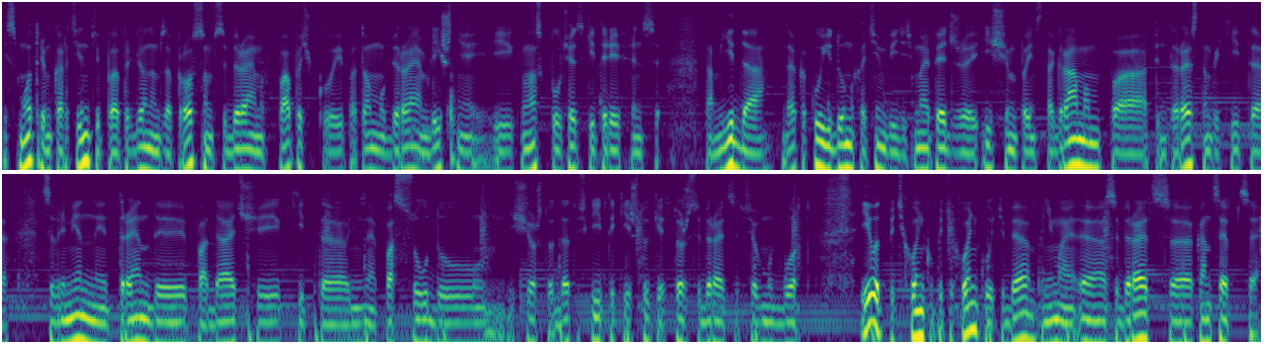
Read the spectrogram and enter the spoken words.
и смотрим картинки по определенным запросам, собираем их в папочку и потом убираем лишнее, и у нас получаются какие-то референсы. Там еда, да, какую еду мы хотим видеть. Мы опять же ищем по инстаграмам, по пинтерестам какие-то современные тренды подачи, какие-то, не знаю, посуду, еще что-то, да, то есть какие-то такие штуки тоже собирается все в мудборд. И вот потихоньку-потихоньку у тебя, понимаешь, э, собирается концепция.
